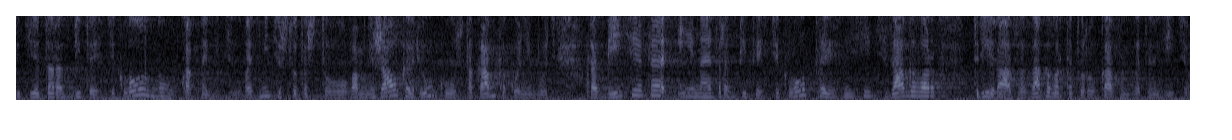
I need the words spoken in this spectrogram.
где-то разбитое стекло, ну, как найдите, возьмите что-то, что вам не жалко, рюмку, стакан какой-нибудь, разбейте это и на это разбитое стекло произнесите заговор три раза, заговор, который указан в этом видео.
